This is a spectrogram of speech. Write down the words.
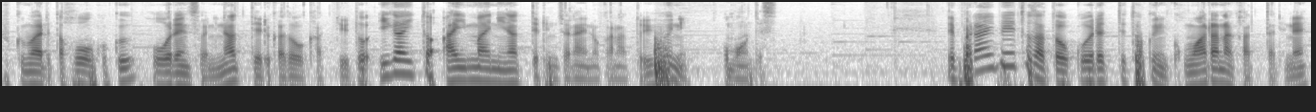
含まれた報告ほうれん草になっているかどうかっていうと意外と曖昧になってるんじゃないのかなというふうに思うんです。でプライベートだとこれって特に困らなかったりね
